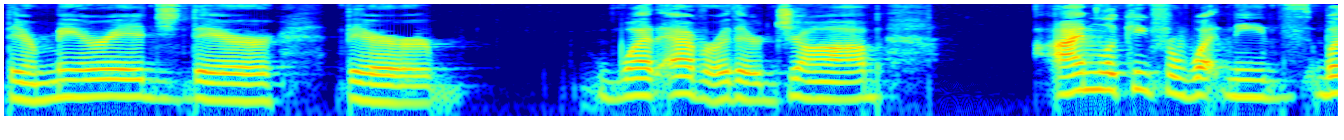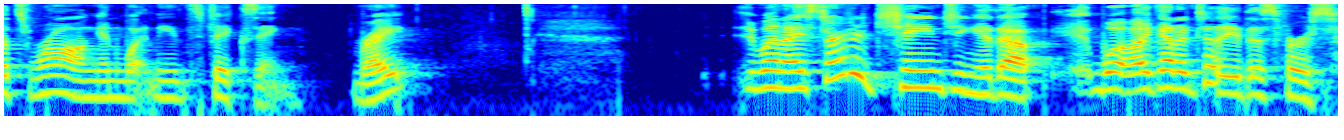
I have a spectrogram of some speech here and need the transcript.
their marriage, their their whatever, their job, I'm looking for what needs what's wrong and what needs fixing, right? When I started changing it up, well, I got to tell you this first.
